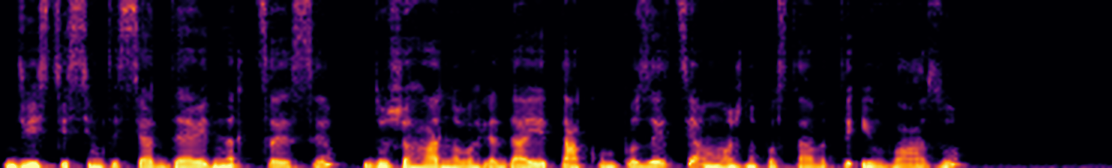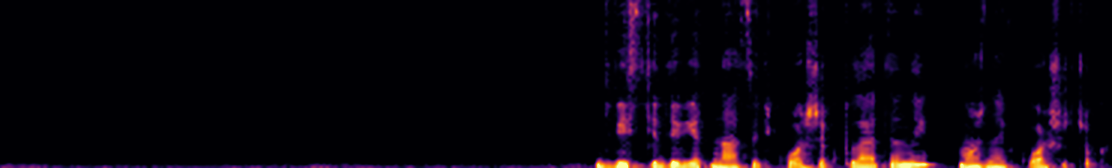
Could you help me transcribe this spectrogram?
Двісті сімдесят дев'ять нарциси. Дуже гарно виглядає і та композиція, можна поставити і вазу. Двісті дев'ятнадцять кошик плетений, можна і в кошечок.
